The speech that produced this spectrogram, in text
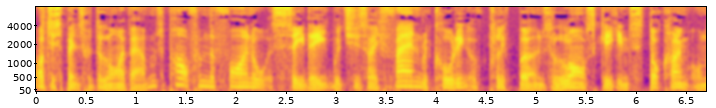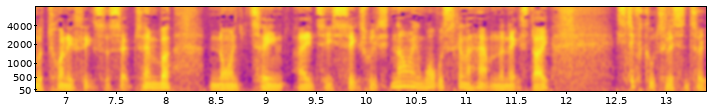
I'll dispense with the live albums, apart from the final CD, which is a fan recording of Cliff Burton's last gig in Stockholm on the 26th of September 1986, which, knowing what was going to happen the next day, it's difficult to listen to.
